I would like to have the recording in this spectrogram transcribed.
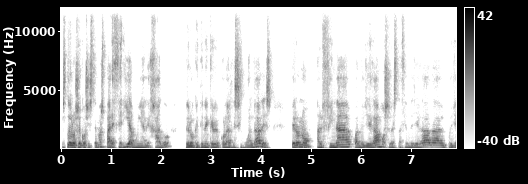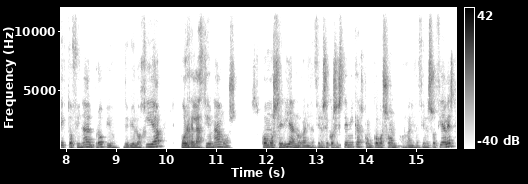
Esto de los ecosistemas parecería muy alejado de lo que tiene que ver con las desigualdades, pero no, al final, cuando llegamos a la estación de llegada, al proyecto final propio de biología, pues relacionamos cómo serían organizaciones ecosistémicas con cómo son organizaciones sociales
